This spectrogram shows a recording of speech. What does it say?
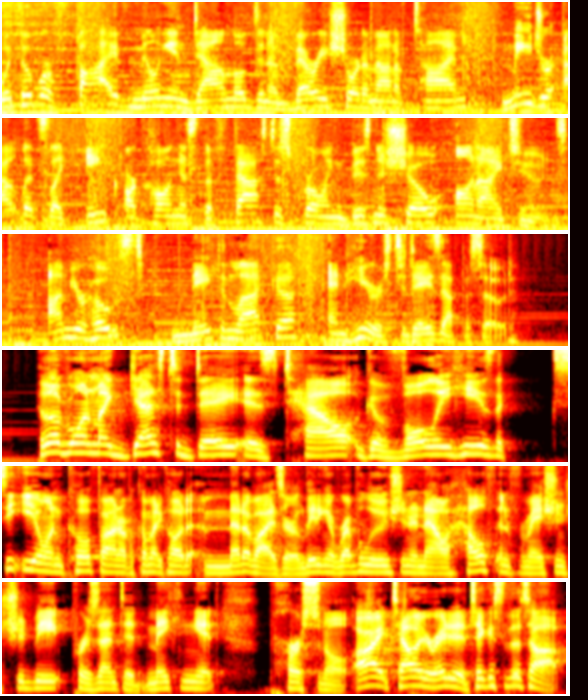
With over 5 million downloads in a very short amount of time, major outlets like Inc. are calling us the fastest growing business show on iTunes. I'm your host, Nathan Latka, and here's today's episode. Hello, everyone. My guest today is Tal Givoly. He is the CEO and co founder of a company called Medivizor, leading a revolution in how health information should be presented, making it personal. All right, Tal, you're ready to take us to the top?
